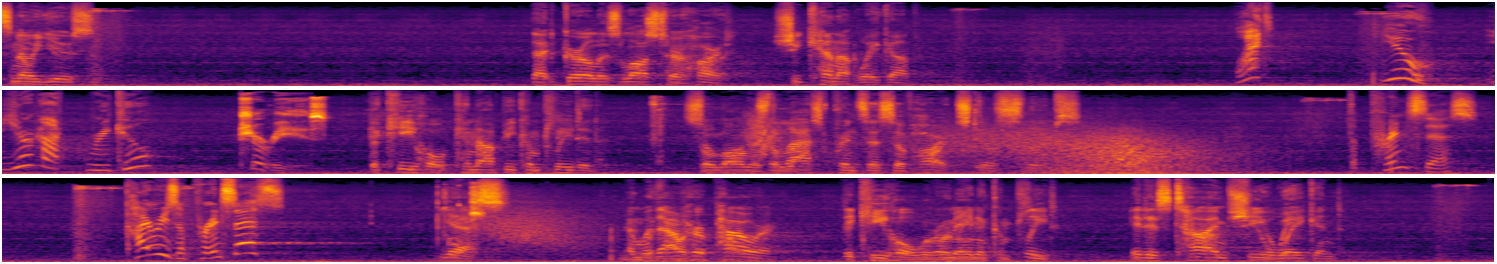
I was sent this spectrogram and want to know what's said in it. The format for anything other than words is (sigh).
Guys! It's no use. That girl has lost her heart. She cannot wake up. What? You! You're not Riku? Sure he is. The keyhole cannot be completed, so long as the last Princess of Heart still sleeps. The princess? Kairi's a princess? Yes. And without her power, the keyhole will remain incomplete. It is time she awakened.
